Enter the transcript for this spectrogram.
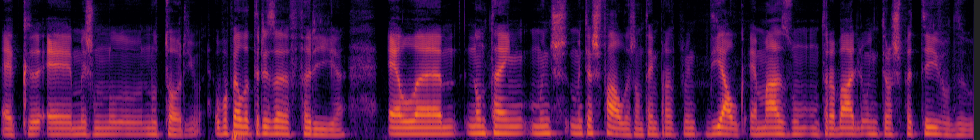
é que é mesmo notório. O papel da Teresa Faria, ela não tem muitos, muitas falas, não tem praticamente diálogo, é mais um, um trabalho introspectivo de,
